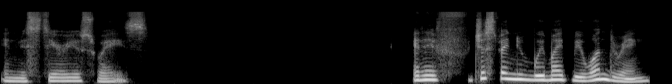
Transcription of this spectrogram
in mysterious ways. And if just when we might be wondering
